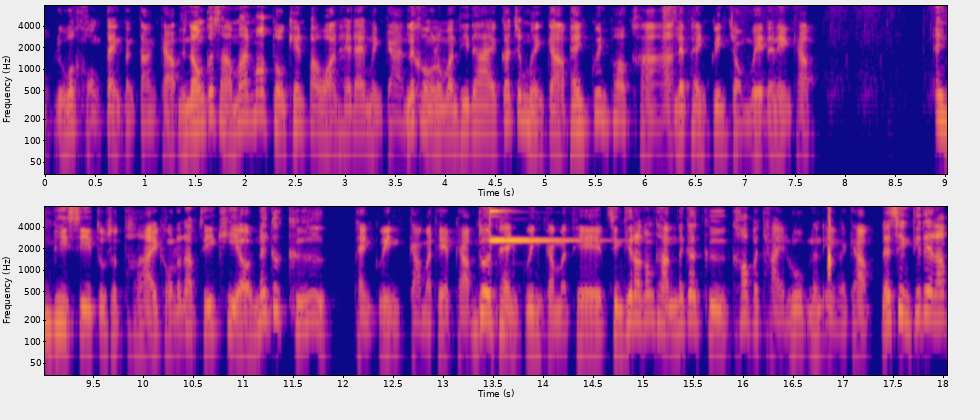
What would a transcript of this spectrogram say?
ปหรือว่าของแต่งต่างๆครับและน้องก็สามารถมอบโทเค็นปาวานให้ได้เหมือนกัน และของรางวัลที่ได้ก็จะเหมือนกับแพนกวินพ่อขาและแพนกวินจอมเวทนั่นเองครับ NPC ตัวสุดท้ายของระดับสีเขียวนั่นก็คือ พนกวินกามเทพครับด้วยแพนกวินกามเทพ สิ่งที่เราต้องทำนั่นก็คือเข้าไปถ่ายรูปนั่นเองนะครับและสิ่งที่ได้รับ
